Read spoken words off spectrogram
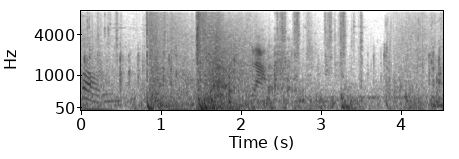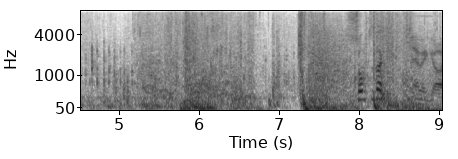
you come from? Nah. Stop to the. There we go.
